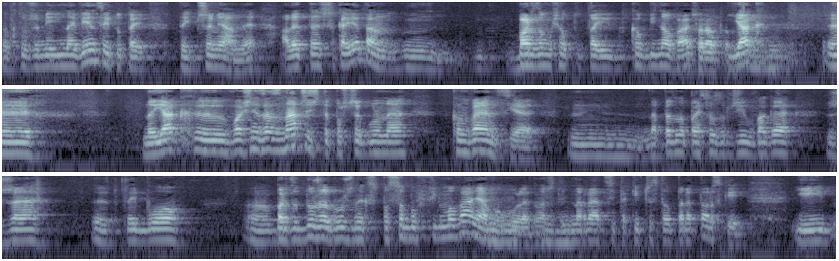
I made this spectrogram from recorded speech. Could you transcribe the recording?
no, którzy mieli najwięcej tutaj tej przemiany, ale też Kajetan mm, bardzo musiał tutaj kombinować, Operator. jak, y, no jak y, właśnie zaznaczyć te poszczególne konwencje. Mm, Na pewno Państwo zwrócili uwagę, że y, tutaj było y, bardzo dużo różnych sposobów filmowania w ogóle, to znaczy tej narracji takiej czysto operatorskiej. I,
